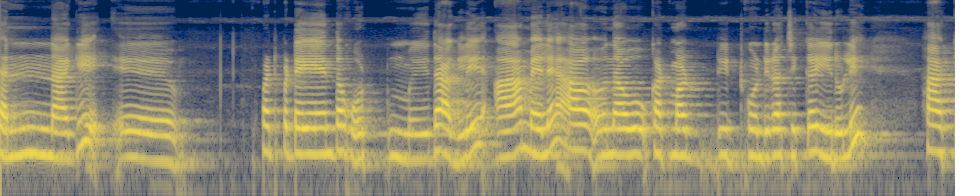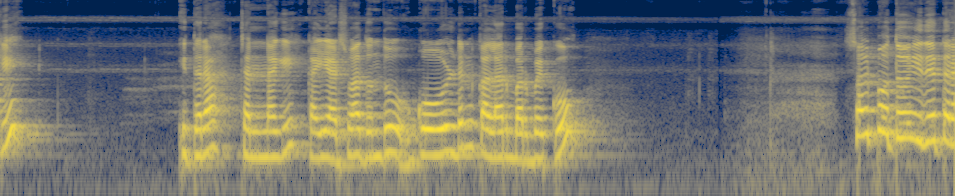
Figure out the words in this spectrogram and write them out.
ಚೆನ್ನಾಗಿ ಪಟ್ಪಟೆ ಅಂತ ಹೊಟ್ ಇದಾಗಲಿ. ಆಮೇಲೆ ನಾವು ಕಟ್ ಮಾಡಿ ಇಟ್ಕೊಂಡಿರೋ ಚಿಕ್ಕ ಈರುಳ್ಳಿ ಹಾಕಿ ಈ ಥರ ಚೆನ್ನಾಗಿ ಕೈ ಆಡಿಸುವ ಅದೊಂದು ಗೋಲ್ಡನ್ ಕಲರ್ ಬರಬೇಕು. ಸ್ವಲ್ಪ ಹೊತ್ತು ಇದೇ ಥರ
